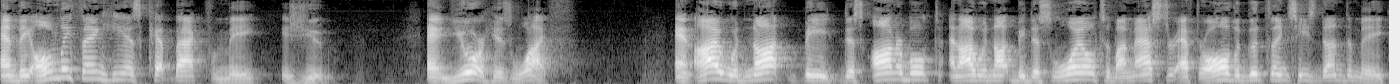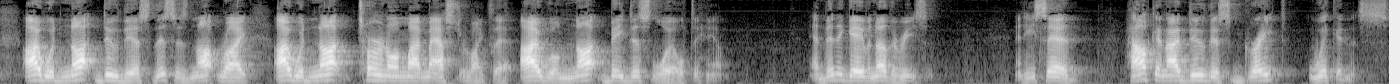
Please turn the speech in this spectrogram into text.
And the only thing he has kept back from me is you. And you're his wife. And I would not be dishonorable and I would not be disloyal to my master after all the good things he's done to me. I would not do this. This is not right. I would not turn on my master like that. I will not be disloyal to him. And then he gave another reason. And he said, how can I do this great wickedness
